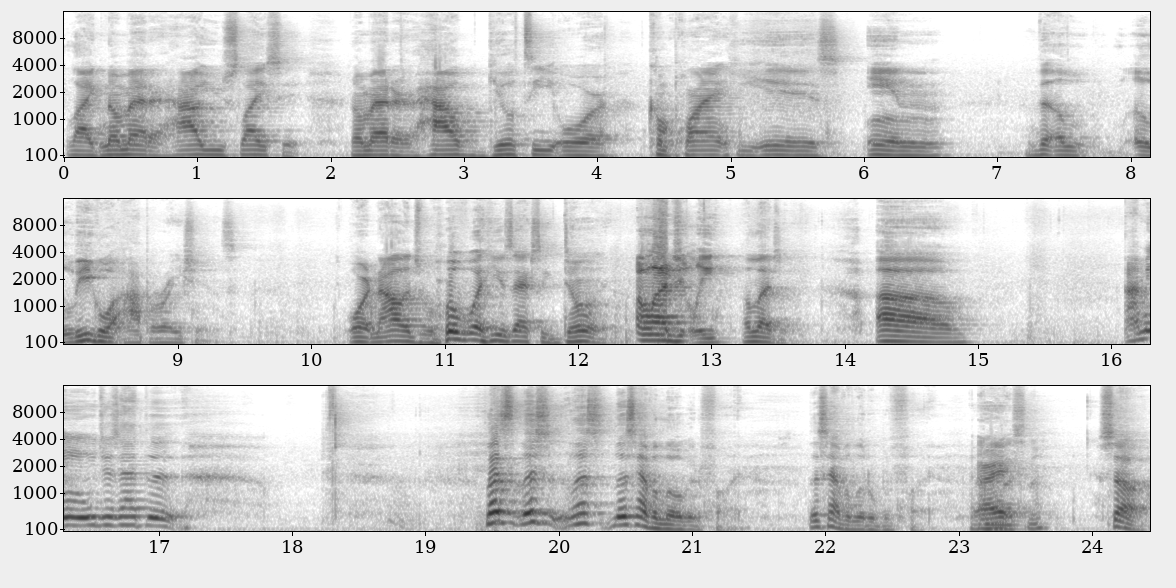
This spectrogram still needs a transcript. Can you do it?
Like no matter how you slice it, no matter how guilty or compliant he is in the Ill- illegal operations or knowledgeable of what he was actually doing Allegedly. allegedly. Um, I mean, you just have to let's let's let's let's have a little bit of fun. Let's have a little bit of fun. All right. So,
